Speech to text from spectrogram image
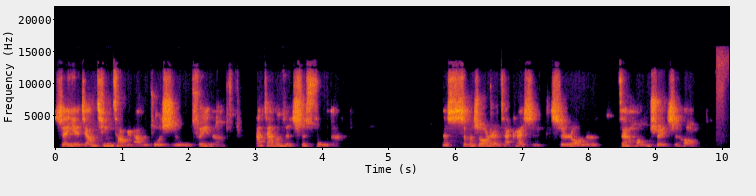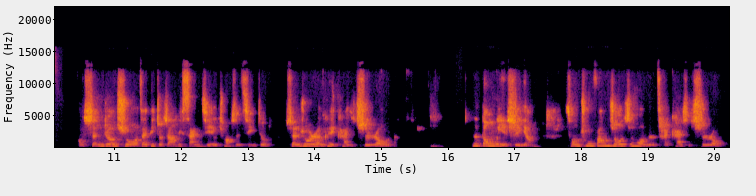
神也将青草给他们做食物。所以呢，大家都是吃素的。那什么时候人才开始吃肉呢？在洪水之后，哦，神就说，在第九章第三节创世纪，就神说人可以开始吃肉了。”那动物也是一样，从出方舟之后呢，才开始吃肉。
